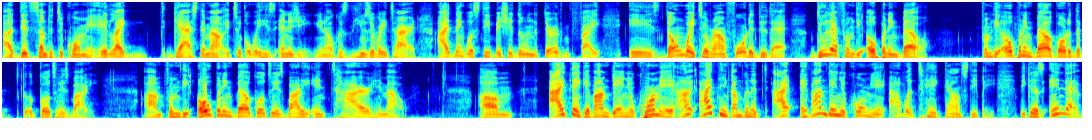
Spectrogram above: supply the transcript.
uh, did something to Cormier. It like gassed him out. It took away his energy, you know, because he was already tired. I think what Stipe should do in the third fight is don't wait till round four to do that. Do that from the opening bell. From the opening bell, go to the go to his body. Um, from the opening bell, go to his body and tire him out. Um, I think if I'm Daniel Cormier, I, I think I'm gonna I if I'm Daniel Cormier, I would take down Stipe because in that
